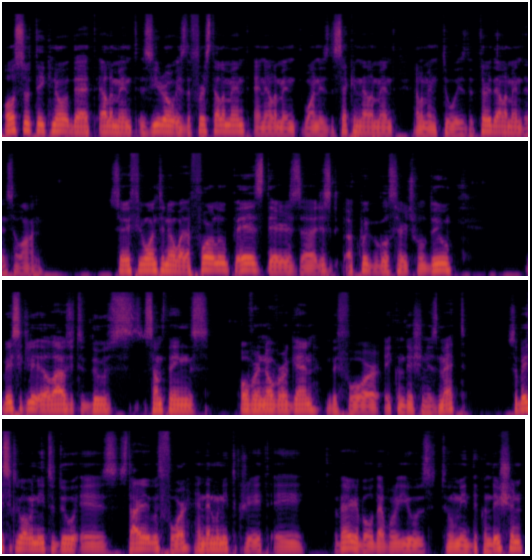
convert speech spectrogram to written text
also take note that element 0 is the first element and element 1 is the second element element 2 is the third element and so on so if you want to know what a for loop is, there's uh, just a quick Google search will do. Basically, it allows you to do some things over and over again before a condition is met. So basically what we need to do is start it with 4 and then we need to create a variable that we'll use to meet the condition.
